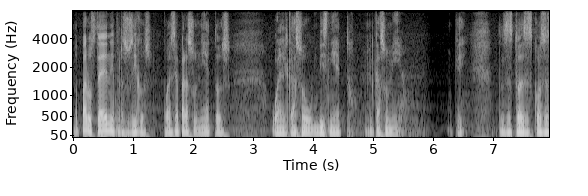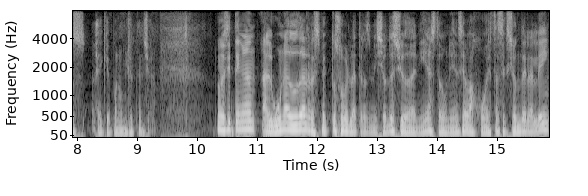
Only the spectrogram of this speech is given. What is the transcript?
No para ustedes ni para sus hijos. Puede ser para sus nietos o en el caso un bisnieto, en el caso mío. Entonces todas esas cosas hay que poner mucha atención. No si tengan alguna duda al respecto sobre la transmisión de ciudadanía estadounidense bajo esta sección de la ley.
